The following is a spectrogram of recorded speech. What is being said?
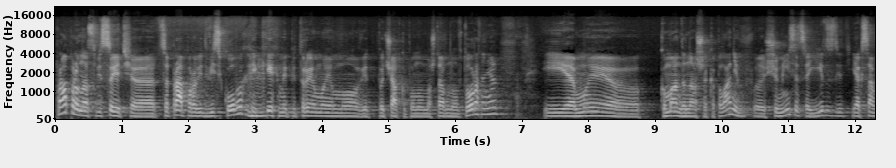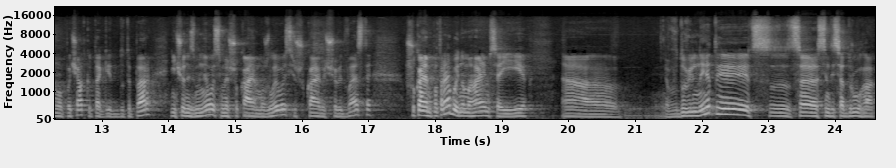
Прапор у нас вісить. е, Це прапор від військових, яких ми підтримуємо від початку повномасштабного вторгнення. І ми, команда наших капеланів, е, щомісяця їздить як з самого початку, так і дотепер. Нічого не змінилось. Ми шукаємо можливості, шукаємо, що відвести, шукаємо потребу і намагаємося її е, вдовільнити. Це, це 72-га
